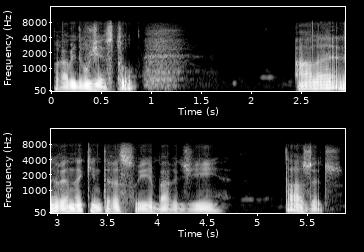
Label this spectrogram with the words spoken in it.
prawie 20. Ale rynek interesuje bardziej ta rzecz.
